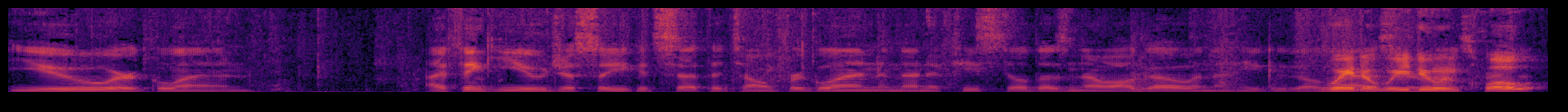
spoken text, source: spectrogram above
you or Glenn? I think you, just so you could set the tone for Glenn, and then if he still doesn't know, I'll go, and then he could go. Wait, are last we or doing vice versa. quote?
